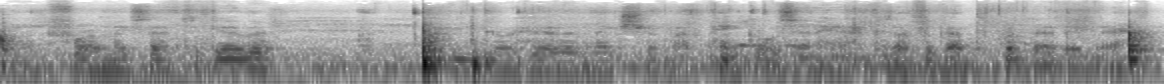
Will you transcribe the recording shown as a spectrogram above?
Um, before I mix that together, go ahead and make sure my pink goes in here because I forgot to put that in there.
